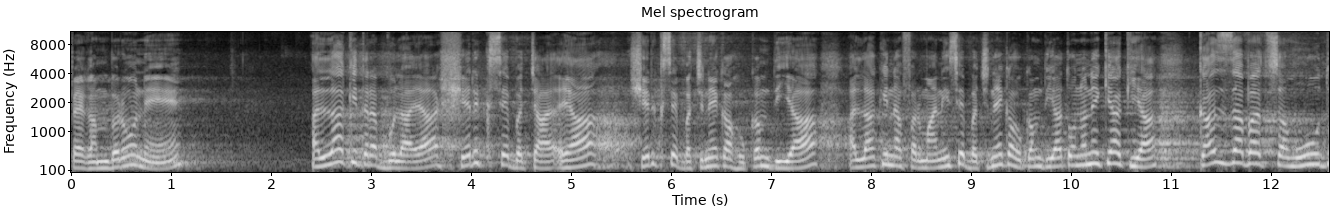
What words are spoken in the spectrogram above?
پیغمبروں نے اللہ کی طرف بلایا، شرک سے بچایا، شرک سے بچنے کا حکم دیا، اللہ کی نافرمانی سے بچنے کا حکم دیا، تو انہوں نے کیا کیا؟ کذبت سمود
